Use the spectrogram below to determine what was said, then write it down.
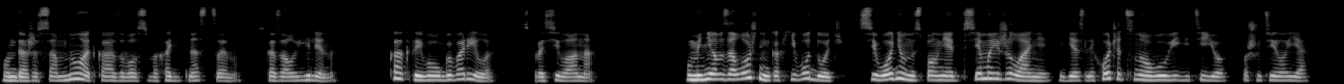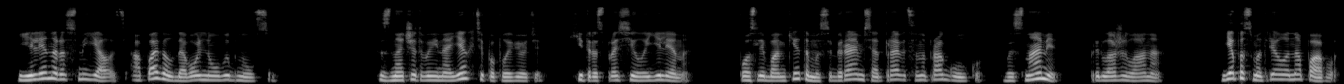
Он даже со мной отказывался выходить на сцену, сказала Елена. «Как ты его уговорила?» – спросила она. «У меня в заложниках его дочь. Сегодня он исполняет все мои желания, если хочет снова увидеть ее», – пошутила я. Елена рассмеялась, а Павел довольно улыбнулся. «Значит, вы и на яхте поплывете?» – хитро спросила Елена. «После банкета мы собираемся отправиться на прогулку. Вы с нами?» – предложила она. Я посмотрела на Павла.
